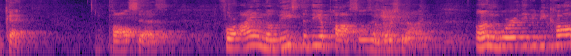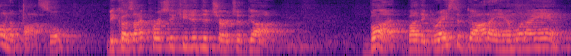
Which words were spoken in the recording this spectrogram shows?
Okay. Paul says, For I am the least of the apostles, in verse 9, unworthy to be called an apostle, because I persecuted the church of God. But by the grace of God, I am what I am.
